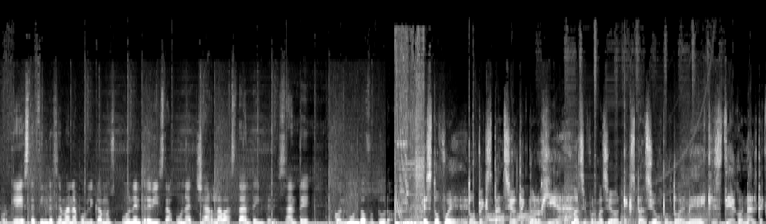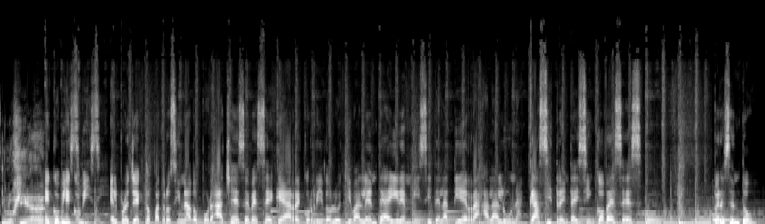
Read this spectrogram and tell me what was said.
porque este fin de semana publicamos una entrevista, una charla bastante interesante con Mundo Futuro. Esto fue Top Expansión Tecnología. Más información, expansión.mx diagonal tecnología. Ecobici, el proyecto patrocinado por HSBC que ha recorrido lo equivalente a ir en bici de la Tierra a la Luna casi 35 veces, presentó.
